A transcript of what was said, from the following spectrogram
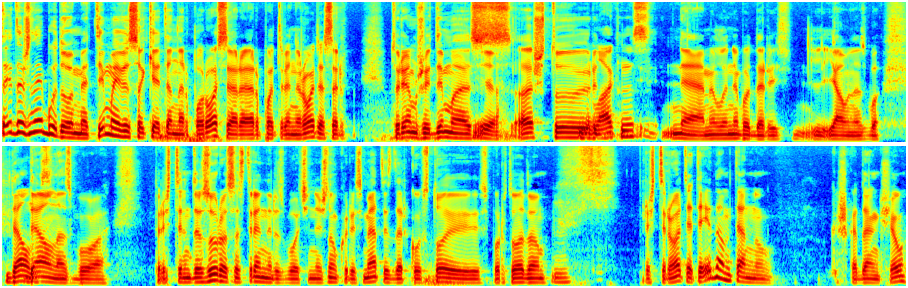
Tai dažnai būdavo metimai visokie ten ar porose, ar, ar po treniruotės, ar turėjom žaidimas, yeah. aš tu... Milaknis? Ne, Milo nebuvo dar jaunas buvo. Delnas, Delnas buvo. Prieš Trendezūros treneris buvo, čia nežinau, kuris metais dar kaustoj sportuodom. Mm. Prieš treniruotę ateidom ten, nu, kažkada anksčiau.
